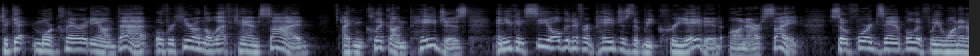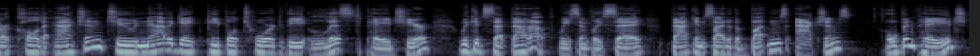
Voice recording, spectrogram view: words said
to get more clarity on that, over here on the left-hand side, I can click on pages and you can see all the different pages that we created on our site. So for example, if we wanted our call to action to navigate people toward the list page here, we could set that up. We simply say back inside of the buttons actions, open page,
